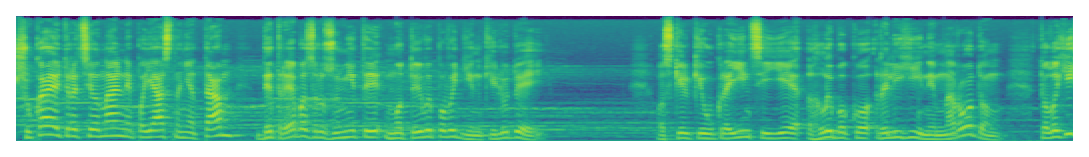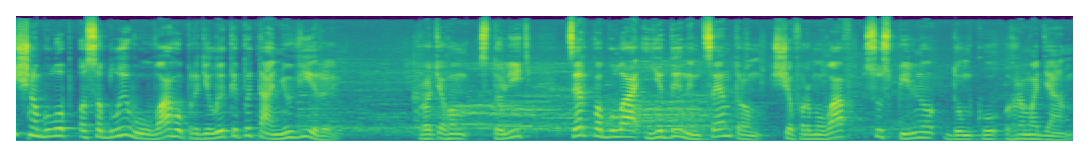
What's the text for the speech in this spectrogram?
шукають раціональне пояснення там, де треба зрозуміти мотиви поведінки людей. Оскільки українці є глибоко релігійним народом, то логічно було б особливу увагу приділити питанню віри. Протягом століть церква була єдиним центром, що формував суспільну думку громадян.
